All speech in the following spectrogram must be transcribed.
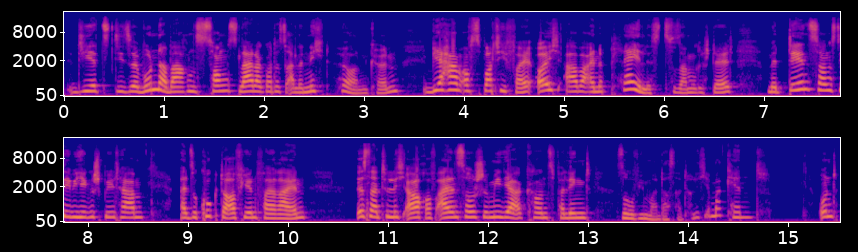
die jetzt diese wunderbaren Songs leider Gottes alle nicht hören können. Wir haben auf Spotify euch aber eine Playlist zusammengestellt mit den Songs, die wir hier gespielt haben. Also guckt da auf jeden Fall rein. Ist natürlich auch auf allen Social Media Accounts verlinkt, so wie man das natürlich immer kennt. Und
